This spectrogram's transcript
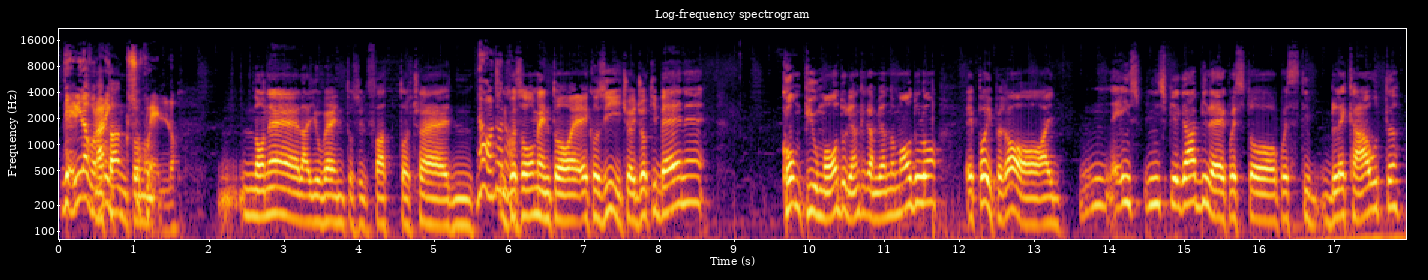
devi lavorare in, su non... quello non è la Juventus il fatto, cioè no, no, in no. questo momento è così, cioè giochi bene con più moduli, anche cambiando modulo e poi però hai, è inspiegabile questo, questi blackout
